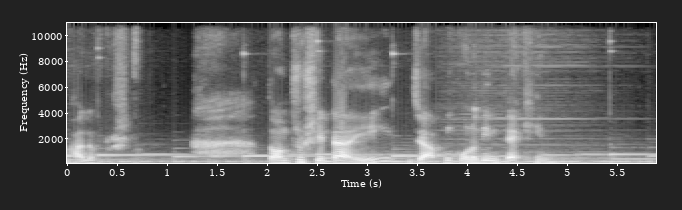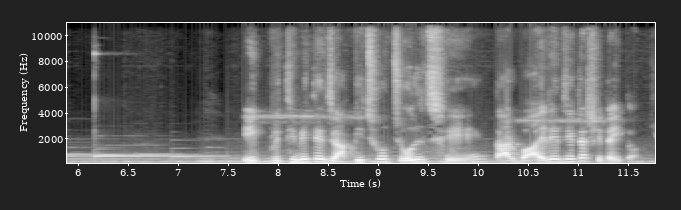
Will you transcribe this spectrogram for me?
ভালো প্রশ্ন। তন্ত্র সেটাই যে আপনি কোনোদিন দেখেন। এই পৃথিবীতে যা কিছু চলছে, তার বাইরে যেটা, সেটাই তন্ত্র।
